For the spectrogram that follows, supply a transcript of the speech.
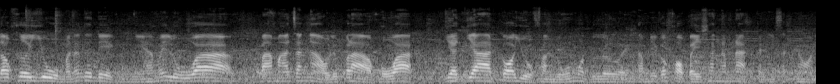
เราเคยอยู่มาตั้งแต่เด็กอย่างเงี้ยไม่รู้ว่าปามาจะเหงาหรือเปล่า เพราะว่าญาติญาติๆก็อยู่ฝั่งนู้นหมดเลยคำนี้ก็ขอไปชั่งน้ำหนักกันอีกสักหน่อย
